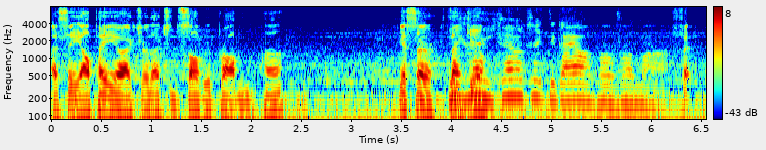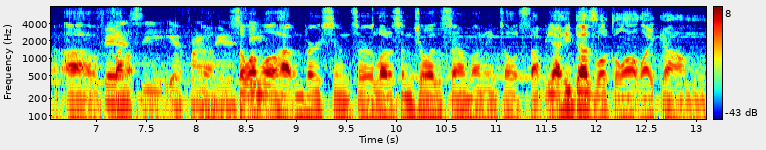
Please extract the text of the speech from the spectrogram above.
I see, I'll pay you extra. That should solve your problem, huh? Yes, sir. Thank he you. He kind of looks like the guy off of um, uh, Fa- uh, final- Fantasy. yeah, Final yeah. Fantasy. So when will it happen? Very soon, sir. Let us enjoy the ceremony until it's time. Yeah, he does look a lot like, um...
